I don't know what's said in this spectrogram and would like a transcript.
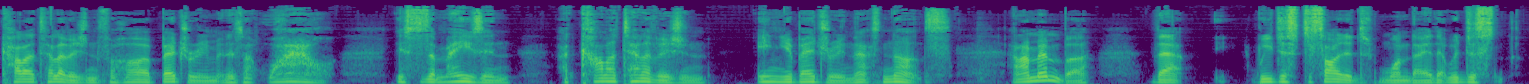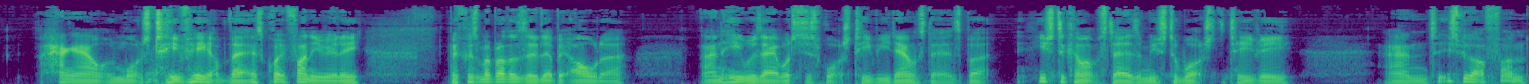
colour television for her bedroom. And it's like, wow, this is amazing. A colour television in your bedroom. That's nuts. And I remember that we just decided one day that we'd just hang out and watch TV up there. It's quite funny, really, because my brother's a little bit older and he was able to just watch TV downstairs, but he used to come upstairs and we used to watch the TV and it used to be a lot of fun.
